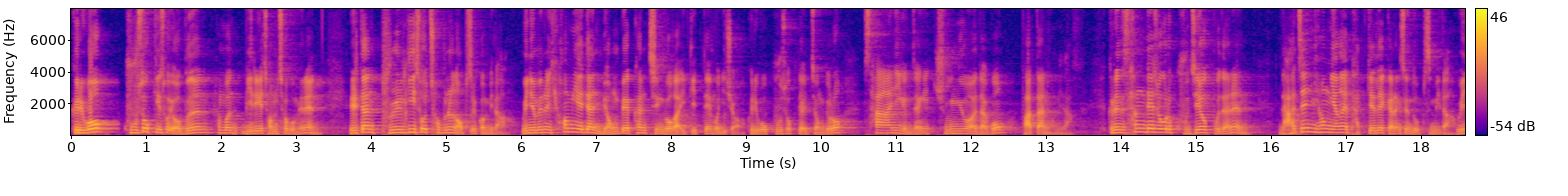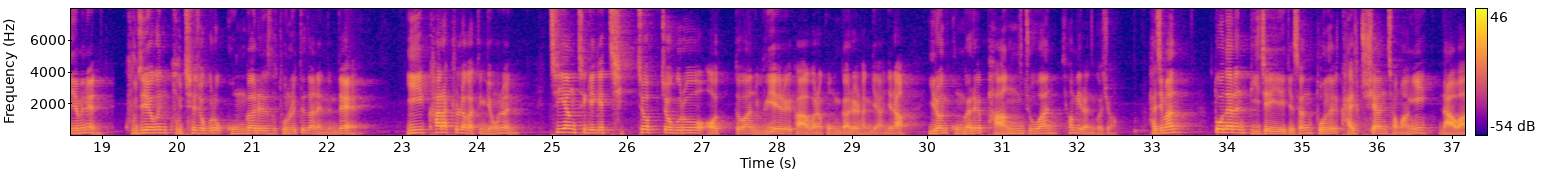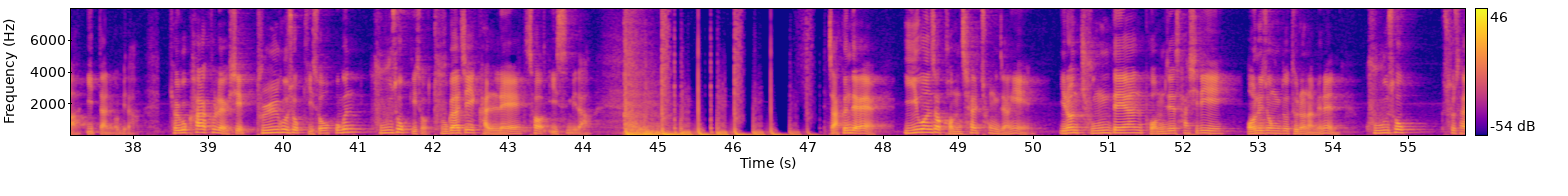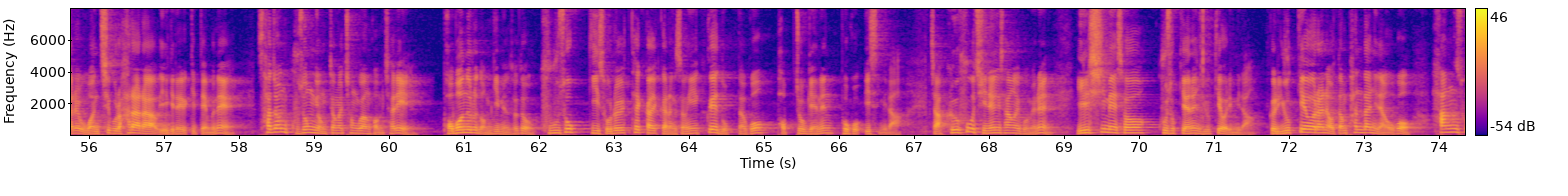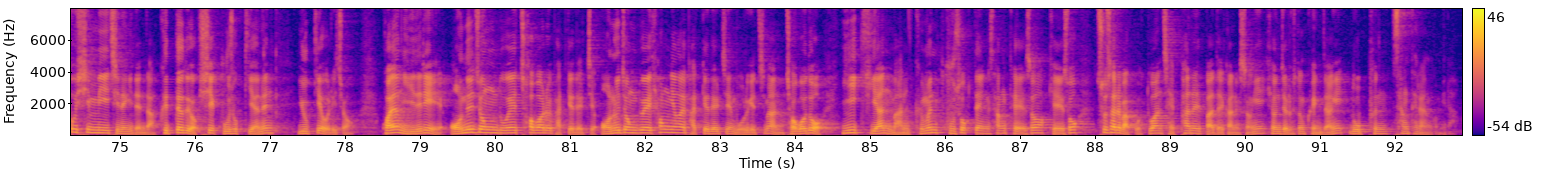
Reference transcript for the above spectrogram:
그리고 구속 기소 여부는 한번 미리 점쳐보면은 일단 불기소 처분은 없을 겁니다. 왜냐하면 혐의에 대한 명백한 증거가 있기 때문이죠. 그리고 구속될 정도로 사안이 굉장히 중요하다고 봤다는 겁니다. 그런데 상대적으로 구제역보다는 낮은 형량을 받게 될 가능성이 높습니다. 왜냐하면 구제역은 구체적으로 공갈에서 돈을 뜯어냈는데 이 카라큘라 같은 경우는 찌양 측에게 직접적으로 어떠한 위해를 가하거나 공갈을 한 게 아니라 이런 공갈을 방조한 혐의라는 거죠. 하지만 또 다른 BJ에게선 돈을 갈취한 정황이 나와 있다는 겁니다. 결국 카라큘라 역시 불구속 기소 혹은 구속 기소 두 가지 갈래에 서 있습니다. 자, 근데 이원석 검찰총장이 이런 중대한 범죄 사실이 어느 정도 드러나면은 구속 수사를 원칙으로 하라라 얘기를 했기 때문에 사전 구속영장을 청구한 검찰이 법원으로 넘기면서도 구속 기소를 택할 가능성이 꽤 높다고 법조계는 보고 있습니다. 자, 그 후 진행 상황을 보면은 1심에서 구속기한은 6개월입니다. 그리고 6개월 안에 어떤 판단이 나오고 항소심이 진행이 된다. 그때도 역시 구속기한은 6개월이죠. 과연 이들이 어느 정도의 처벌을 받게 될지, 어느 정도의 형량을 받게 될지는 모르겠지만 적어도 이 기한만큼은 구속된 상태에서 계속 수사를 받고 또한 재판을 받을 가능성이 현재로서는 굉장히 높은 상태라는 겁니다.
